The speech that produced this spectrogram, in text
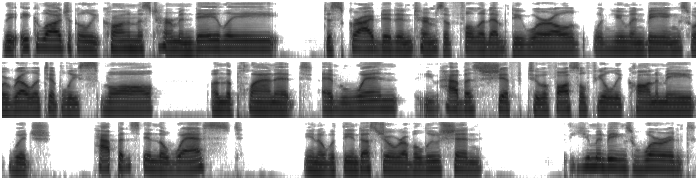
the ecological economist Herman Daly described it in terms of full and empty world when human beings were relatively small on the planet. And when you have a shift to a fossil fuel economy, which happens in the West, you know, with the Industrial Revolution, human beings weren't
